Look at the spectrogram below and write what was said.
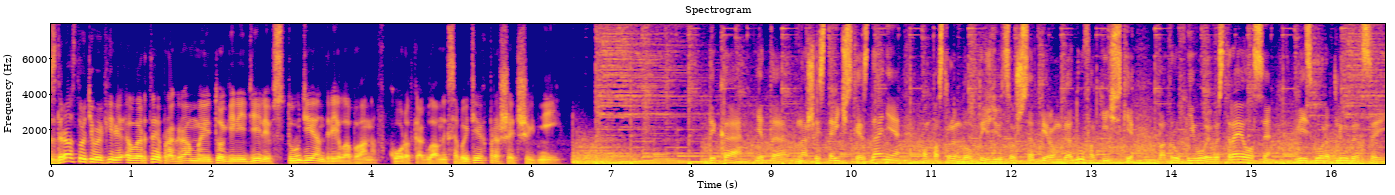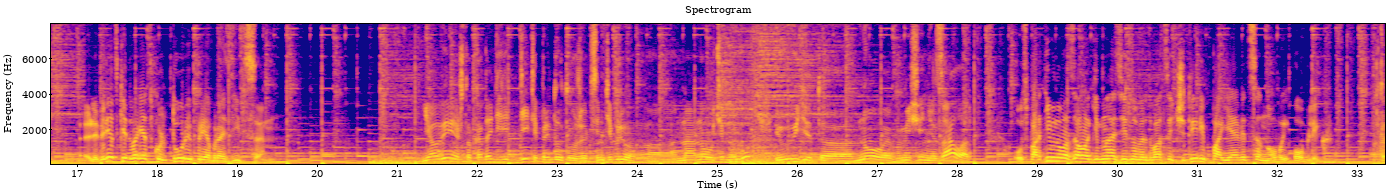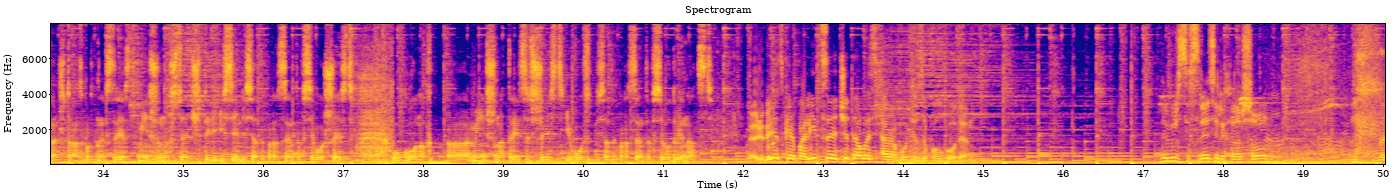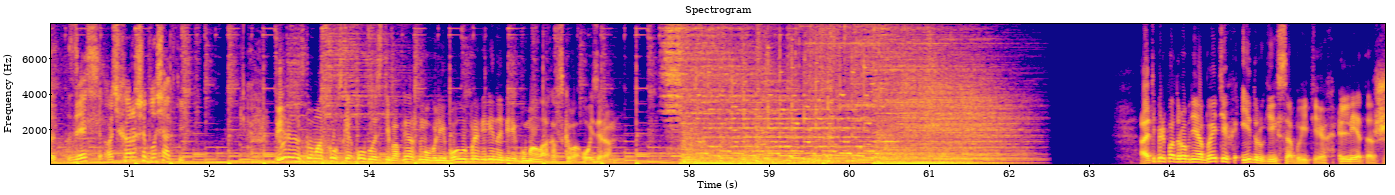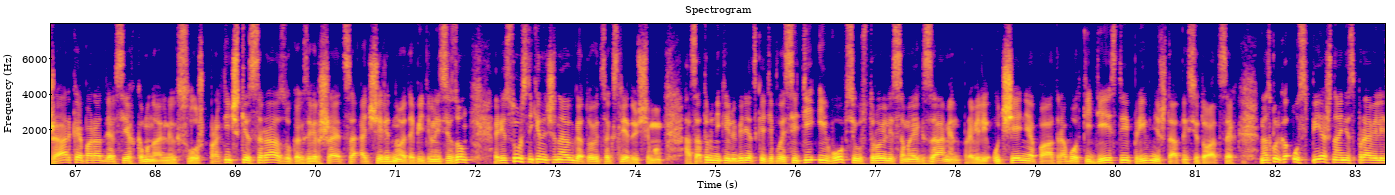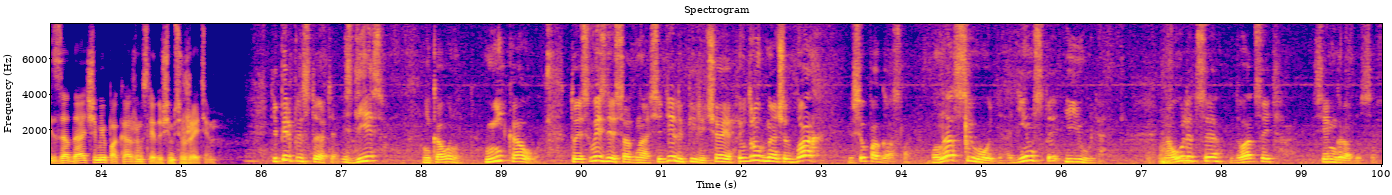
Здравствуйте, в эфире ЛРТ, программа «Итоги недели» в студии Андрей Лобанов. Коротко о главных событиях прошедших дней. ДК – это наше историческое здание. Он построен был в 1961 году. Фактически вокруг него и выстраивался весь город Люберцы. Люберецкий дворец культуры преобразится. Я уверен, что когда дети придут уже к сентябрю э, на новый учебный год и увидят э, новое помещение зала, у спортивного зала гимназии номер 24 появится новый облик. Краж транспортных средств меньше на 64,7%, всего 6. Угонов э, меньше на 36,8%, всего 12. Люберецкая полиция отчиталась о работе за полгода. Люберцы встретили хорошо. Здесь очень хорошие площадки. Первенство Московской области по пляжному волейболу провели на берегу Малаховского озера. А теперь подробнее об этих и других событиях. Лето – жаркая пора для всех коммунальных служб. Практически сразу, как завершается очередной отопительный сезон, ресурсники начинают готовиться к следующему. А сотрудники Люберецкой теплосети и вовсе устроили самоэкзамен, провели учения по отработке действий при внештатных ситуациях. Насколько успешно они справились с задачами, покажем в следующем сюжете. Теперь представьте, здесь никого нет. Никого. То есть вы здесь одна, сидели, пили чай, и вдруг, значит, бах – и все погасло. У нас сегодня 11 июля. На улице 27 градусов.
